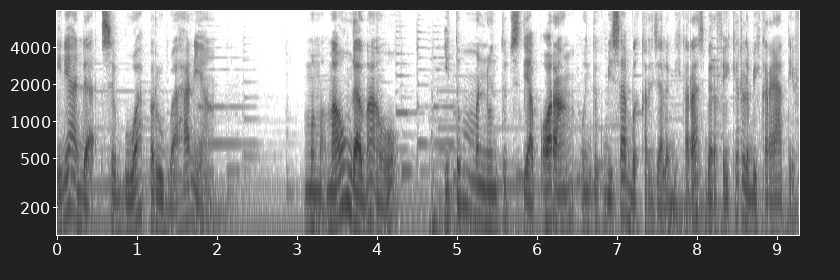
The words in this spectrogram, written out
Ini ada sebuah perubahan yang mau nggak mau itu menuntut setiap orang untuk bisa bekerja lebih keras, berpikir lebih kreatif.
